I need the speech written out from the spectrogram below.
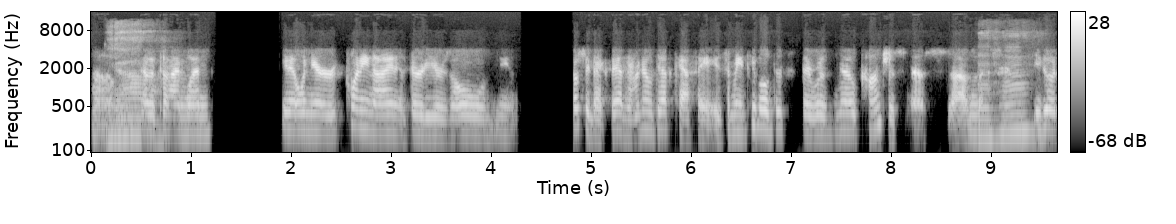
Um, yeah. At a time when, you know, when you're 29 and 30 years old, you know, especially back then, there were no death cafes. I mean, people just there was no consciousness. Um, mm-hmm. You go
